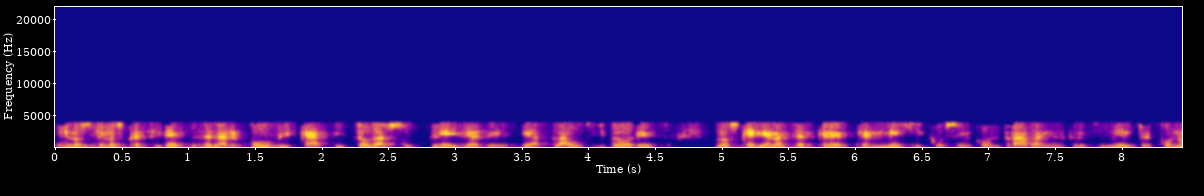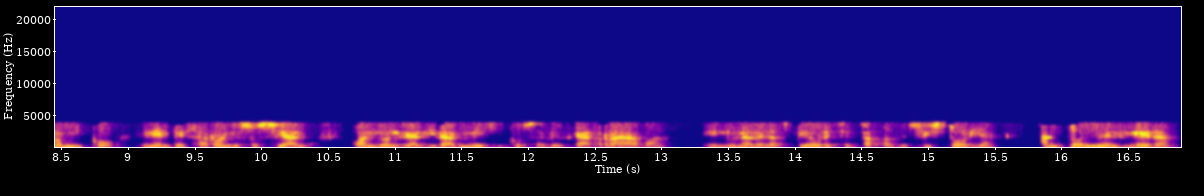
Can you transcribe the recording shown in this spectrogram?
en los que los presidentes de la República y toda su playa de, de aplaudidores nos querían hacer creer que México se encontraba en el crecimiento económico, en el desarrollo social, cuando en realidad México se desgarraba en una de las peores etapas de su historia, Antonio Elguera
